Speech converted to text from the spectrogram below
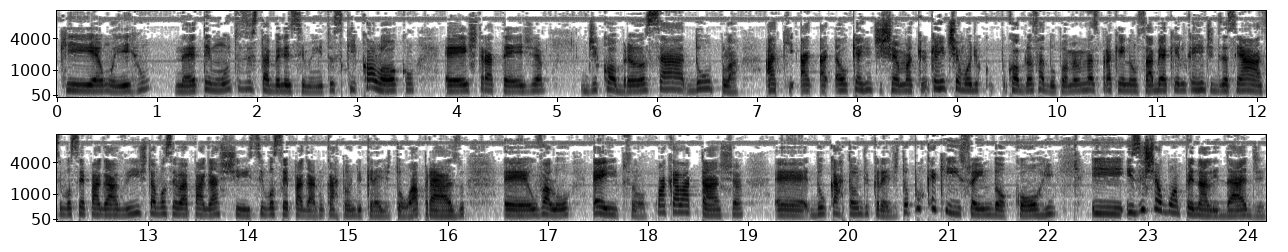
que é um erro, né? Tem muitos estabelecimentos que colocam é, estratégia de cobrança dupla. Aqui, é o que a gente chama, o que a gente chamou de cobrança dupla, mas para quem não sabe, é aquilo que a gente diz assim, ah, se você pagar à vista, você vai pagar X. Se você pagar no cartão de crédito ou a prazo, é, o valor é Y, com aquela taxa é, do cartão de crédito. Por que, que isso ainda ocorre? E existe alguma penalidade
